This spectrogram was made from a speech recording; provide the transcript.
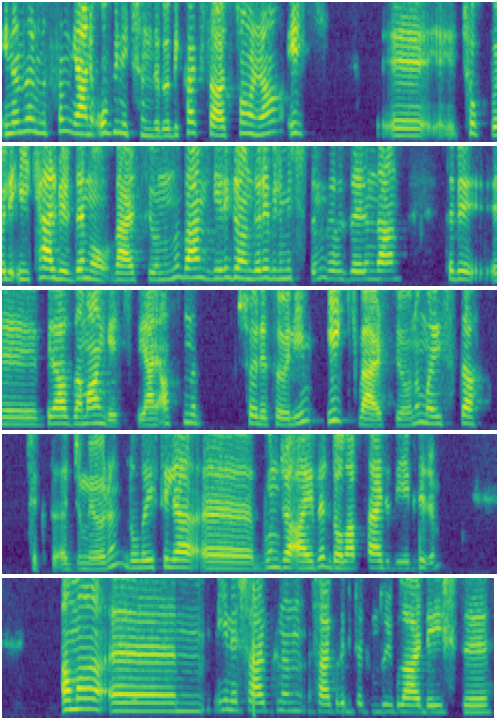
inanır mısın yani o gün içinde böyle birkaç saat sonra ilk e, çok böyle ilkel bir demo versiyonunu ben geri gönderebilmiştim ve üzerinden tabii e, biraz zaman geçti. Yani aslında şöyle söyleyeyim ilk versiyonu Mayıs'ta çıktı Acımıyor'un. Dolayısıyla e, bunca aydır dolaptaydı diyebilirim. Ama e, yine şarkının şarkıda bir takım duygular değişti.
